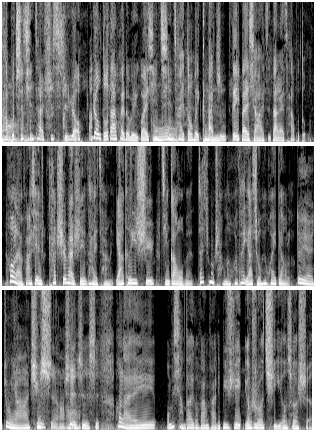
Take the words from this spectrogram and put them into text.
他不吃青菜，是吃肉，肉多大块都没关系，青菜都会卡住，跟一般小孩子大概差不多。后来发现他吃饭时间太长，牙科医师警告我们，再这么长的话，他牙齿会坏掉了。对，蛀牙龋齿啊！是是是。后来我们想到一个方法，你必须有所取有所舍，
